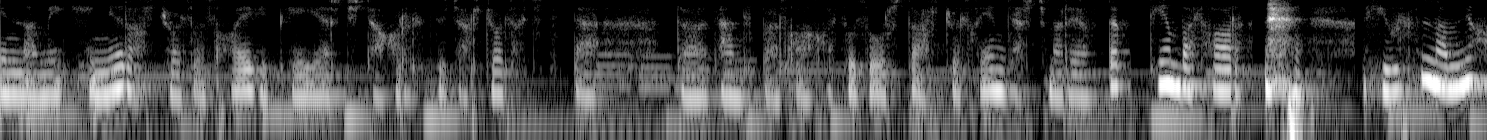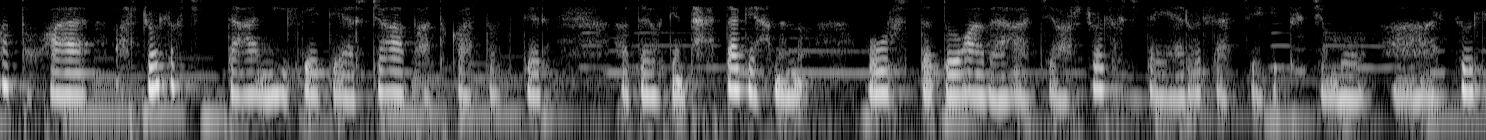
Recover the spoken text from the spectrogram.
энэ номыг хинээр орчуулах вэ гэдгээ ярьж тохиролцож орчуулагчдтай одоо санал болгох эсвэл өөртөө орчуулах юм зарчмаар явдаг. Тийм болохоор хэвлсэн номныхоо тухай орчуулагчтайгаа нийлээд ярьж байгаа подкастууд дээр одоо юу гэдгийг тагтаагийнх нь өөрөөсөө дуугаа байгаа чи орчуулагчтай яриулаач гэдэг ч юм уу эсвэл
